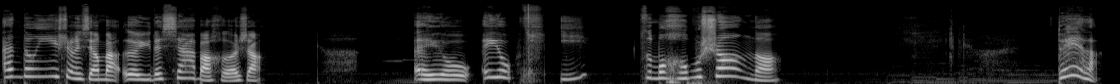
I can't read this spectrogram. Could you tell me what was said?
安东医生想把鳄鱼的下巴合上。哎呦，哎呦，咦，怎么合不上呢？对了，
